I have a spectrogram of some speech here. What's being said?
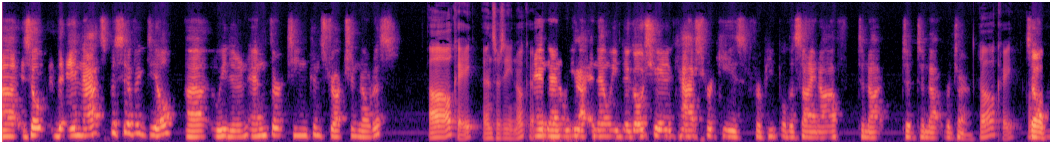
Uh, so the, in that specific deal, uh, we did an N13 construction notice, Oh, okay. N13, okay. and then we got, and then we negotiated cash for keys for people to sign off to not to, to not return. Oh, okay. So-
